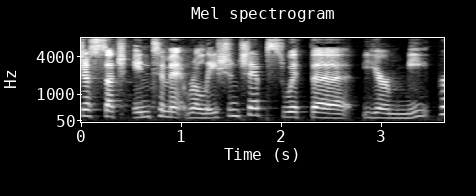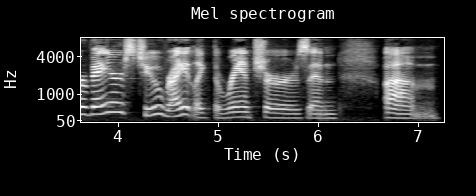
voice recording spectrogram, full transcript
just such intimate relationships with the your meat purveyors too, right? Like the ranchers and um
